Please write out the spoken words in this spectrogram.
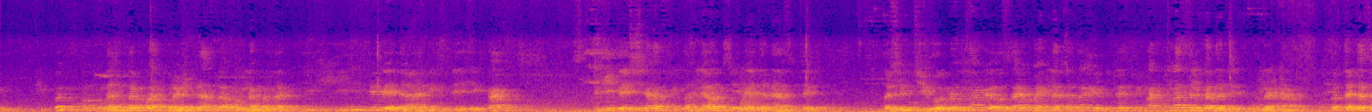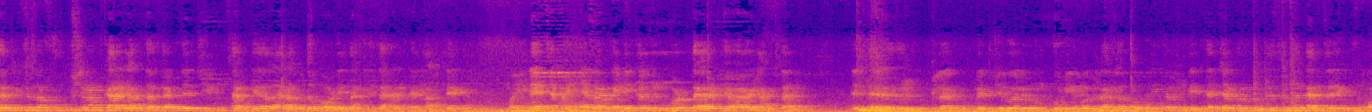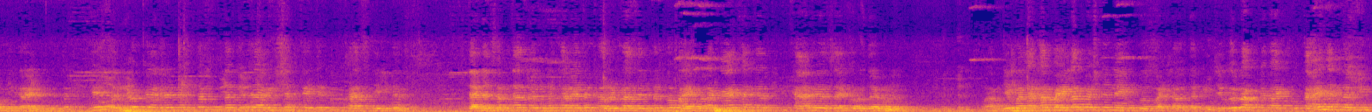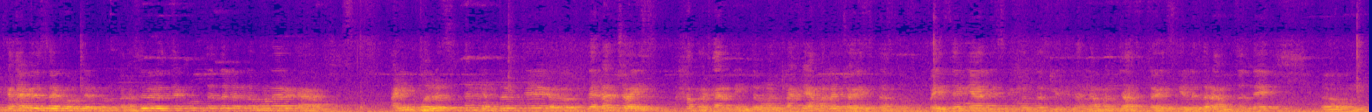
पण मग नंतर प्रश्न असा उरला मला की ही जी वेदना आहे एका ही वेश्या झाल्यावरची वेदना असते. तशी जीवनच हा व्यवसाय पहिल्याचा तर मी वाटला असेल कदाचित मुलांना. पण त्याच्यासाठी सुद्धा खूप श्रम करायला लागतात. म्हणजे जिम सारखे लागतं बॉडी चांगली तयार करायला लागते. महिन्याच्या महिन्याला मेडिकल रिपोर्ट तयार ठेवावे लागतात. ते त्या- कुठलं कुठले जीवन कोणी बोल लागलं हो नाही. तर त्याच्याबरोबर सुद्धा त्यांचं एक मोठी काय तर हे सगळं केल्यानंतर सुद्धा त्याच्या आयुष्यात काहीतरी त्रास देईल ना. त्याने समजा लग्न करायचं ठरवलं असेल तर तो बायकोला काय सांगाल काय व्यवसाय करतोय म्हणून? म्हणजे मला हा पहिला प्रश्न नाही पडला होता की जिगोल आपल्या बायको काय सांगणार की काय व्यवसाय करतोय म्हणून? असं व्यवसाय करून त्याचं लग्न होणार का? आणि परत सुद्धा नंतर ते त्याला चॉईस हा प्रकार नाही तर म्हटला की आम्हाला चॉईस नसतो. पैसे मिळाले श्रीमंत असले की झालं. आम्हाला जास्त चॉईस केलं तर आमचं ते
